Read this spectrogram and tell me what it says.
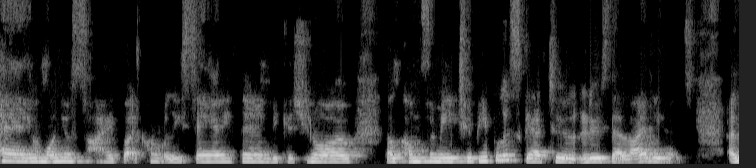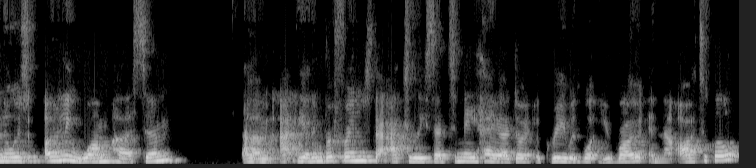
"Hey, I'm on your side, but I can't really say anything because you know they'll come for me too." People are scared to lose their livelihoods, and there was only one person um, at the Edinburgh Fringe that actually said to me, Hey, I don't agree with what you wrote in that article.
